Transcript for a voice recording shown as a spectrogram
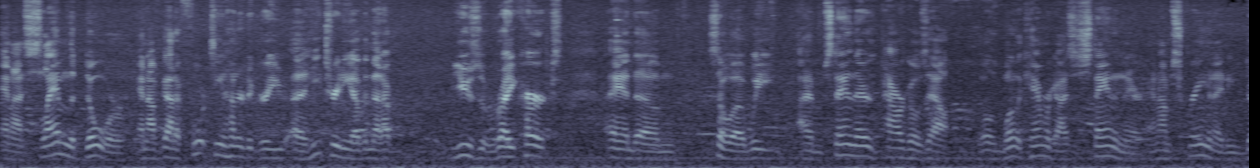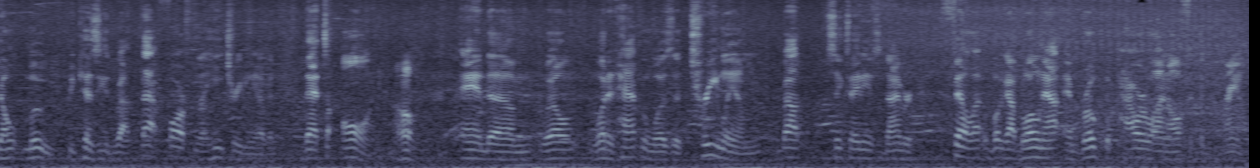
and I slam the door, and I've got a 1400 degree uh, heat treating oven that I've used with Ray Kirk's, and um, so uh, we, I'm standing there, the power goes out. Well, one of the camera guys is standing there, and I'm screaming at him, "Don't move!" because he's about that far from the heat treating oven that's on. Oh, And um, well, what had happened was a tree limb, about six, eight inches diameter, fell out, but got blown out and broke the power line off at the ground.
